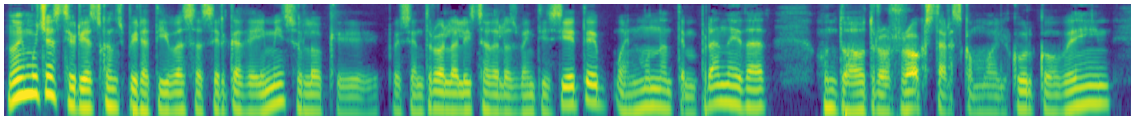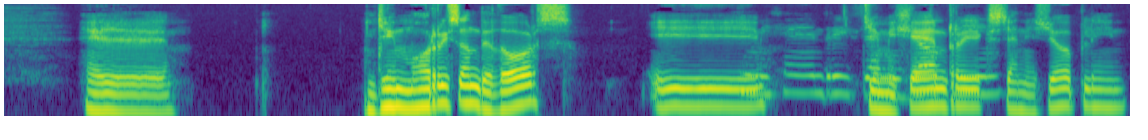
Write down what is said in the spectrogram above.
No hay muchas teorías conspirativas acerca de Amy, solo que pues entró a la lista de los 27 en una temprana edad junto a otros rockstars como el Kurt Cobain, eh, Jim Morrison de Doors y Jimi Hendrix, Janis Joplin,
